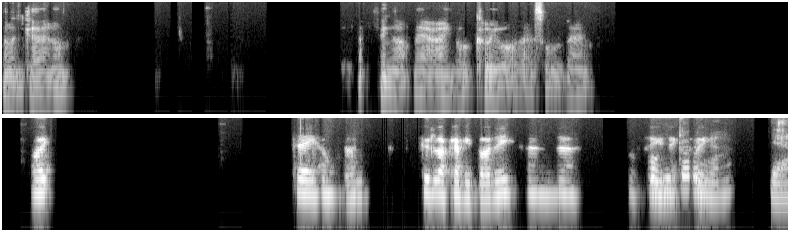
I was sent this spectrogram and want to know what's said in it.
something going on. That thing up there, I ain't got a clue what that's all about. Right. Okay, um, um, good luck, everybody, and uh, we'll see Oh, you next going week. now? Yeah,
